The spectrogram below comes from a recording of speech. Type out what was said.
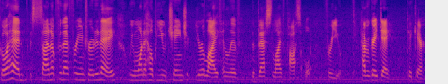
go ahead, sign up for that free intro today. We want to help you change your life and live the best life possible for you. Have a great day. Take care.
